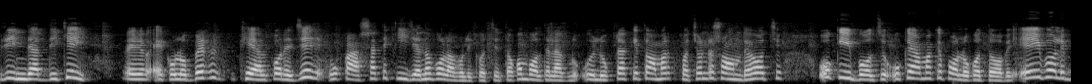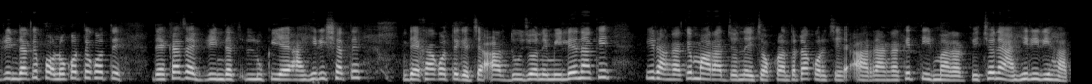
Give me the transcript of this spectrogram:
বৃন্দার দিকেই একলব্যের খেয়াল পড়ে যে ও কার সাথে কী যেন বলা বলি করছে। তখন বলতে লাগল, ওই লোকটাকে তো আমার প্রচণ্ড সন্দেহ হচ্ছে ও কি বলছে, ওকে আমাকে ফলো করতে হবে। এই বলে বৃন্দাকে ফলো করতে করতে দেখা যায় বৃন্দা লুকিয়ে আহিরির সাথে দেখা করতে গেছে। আর দুজনে মিলে নাকি রাঙ্গাকে মারার জন্য এই চক্রান্তটা করেছে। আর রাঙ্গাকে তীর মারার পিছনে আহিরিরই হাত।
